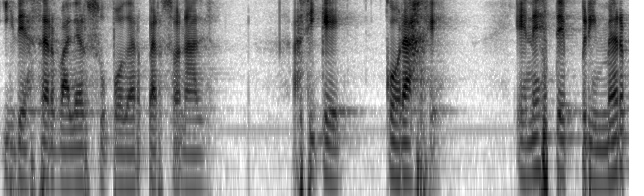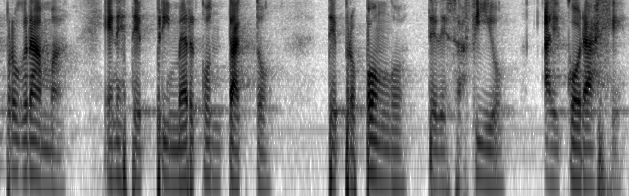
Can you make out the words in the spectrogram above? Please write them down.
y de hacer valer su poder personal. Así que coraje. En este primer programa, en este primer contacto, te propongo, te desafío al coraje.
